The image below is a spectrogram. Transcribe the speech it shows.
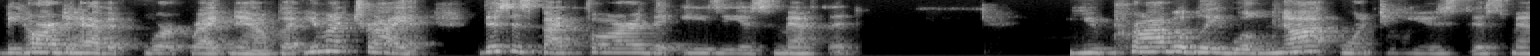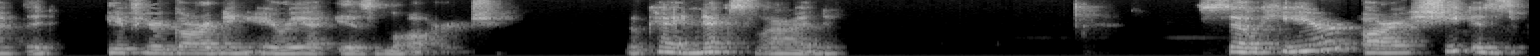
be hard to have it work right now, but you might try it. This is by far the easiest method. You probably will not want to use this method if your gardening area is large. Okay, next slide. So here are Sheikah's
